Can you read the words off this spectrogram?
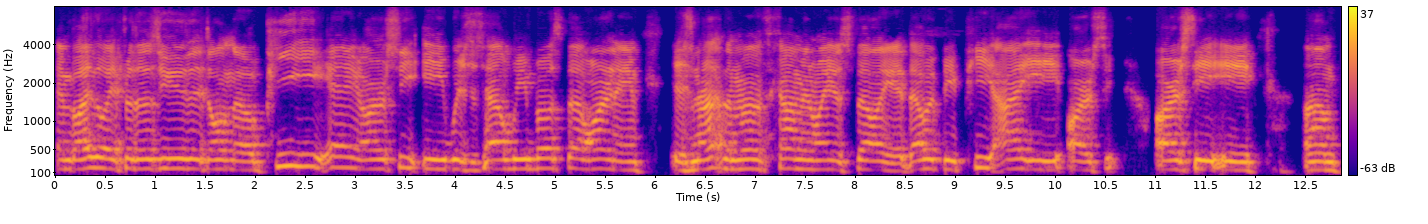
And by the way, for those of you that don't know, P E A R C E, which is how we both spell our name, is not the most common way of spelling it. That would be P I E R C R C E. Um,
